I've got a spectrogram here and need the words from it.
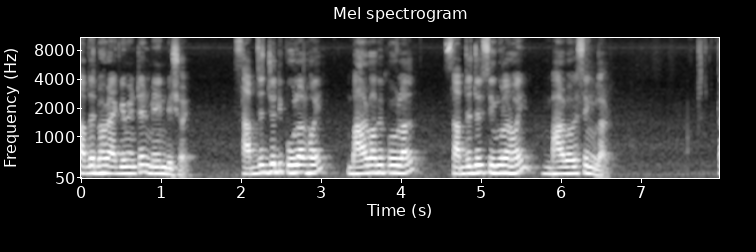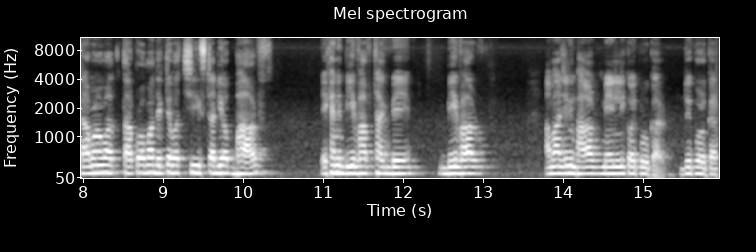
সাবজেক্ট ভার্ব অ্যাগ্রিমেন্টের মেইন বিষয়। সাবজেক্ট যদি পোলার হয় ভার্ব হবে পোলার সাবজেক্ট যদি সিঙ্গুলার হয় ভার্ব হবে সিঙ্গুলার তারপর আমরা তারপর আমরা দেখতে পাচ্ছি স্টাডি অফ ভার্ভস এখানে বি ভার্ব থাকবে। বি ভার্ভ আমরা জানি ভার্ব মেইনলি কয় প্রকার? দুই প্রকার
